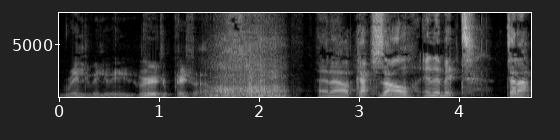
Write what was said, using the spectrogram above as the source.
Really, really, really, really pleased with that. And I'll catch Zal in a bit. Ta-da!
